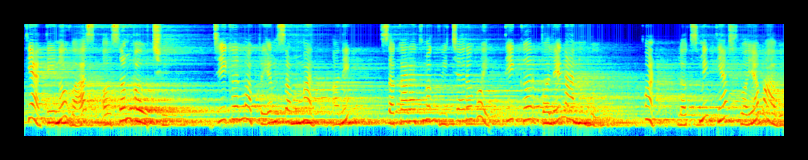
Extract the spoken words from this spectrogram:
ત્યાં તેનો વાસ અસંભવ છે. જે ઘરમાં પ્રેમ, સન્માન અને સકારાત્મક વિચારો હોય, તે ઘર ભલે નાનું હોય, પણ લક્ષ્મી ત્યાં સ્વયં આવે.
